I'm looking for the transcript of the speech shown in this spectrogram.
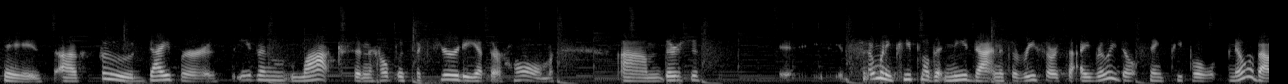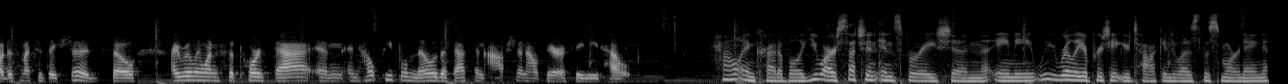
stays, uh, food, diapers, even locks and help with security at their home. Um, there's just so many people that need that, and it's a resource that I really don't think people know about as much as they should. So I really want to support that and, and help people know that that's an option out there if they need help. How incredible. You are such an inspiration, Amy. We really appreciate you talking to us this morning.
